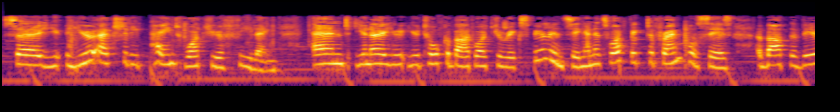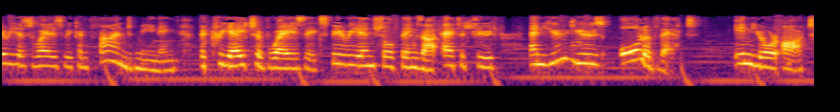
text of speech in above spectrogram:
So you, you actually paint what you're feeling. And you know, you, you talk about what you're experiencing and it's what Viktor Frankl says about the various ways we can find meaning, the creative ways, the experiential things, our attitude, and you use all of that in your art.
